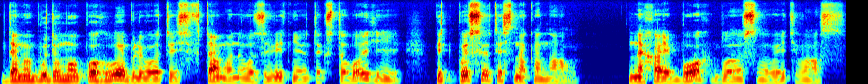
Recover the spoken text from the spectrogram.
де ми будемо поглиблюватись в тему новозавітньої текстології, підписуйтесь на канал. Нехай Бог благословить вас!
